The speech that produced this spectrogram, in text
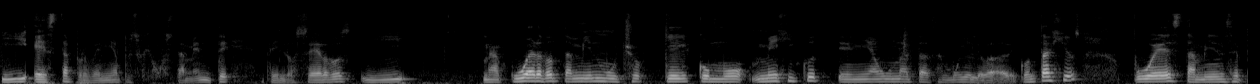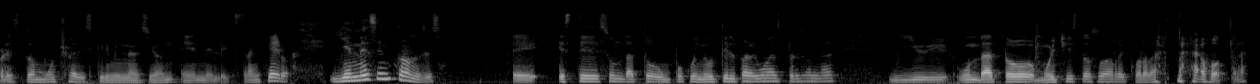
Y esta provenía pues justamente de los cerdos y me acuerdo también mucho que como México tenía una tasa muy elevada de contagios, pues también se prestó mucho a discriminación en el extranjero. Y en ese entonces, eh, este es un dato un poco inútil para algunas personas y un dato muy chistoso de recordar para otras.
